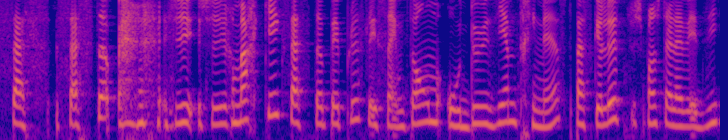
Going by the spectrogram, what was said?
ça, ça stoppe. j'ai remarqué que ça stoppait plus les symptômes au deuxième trimestre parce que là, je pense que je te l'avais dit,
